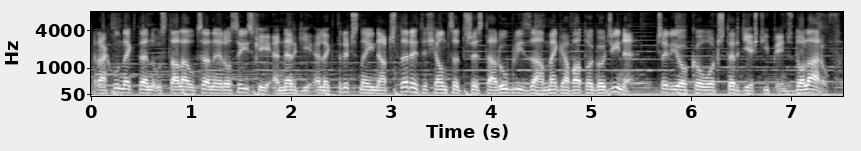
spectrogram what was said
Rachunek ten ustalał cenę rosyjskiej energii elektrycznej na 4300 rubli za megawattogodzinę, czyli około 45 dolarów.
